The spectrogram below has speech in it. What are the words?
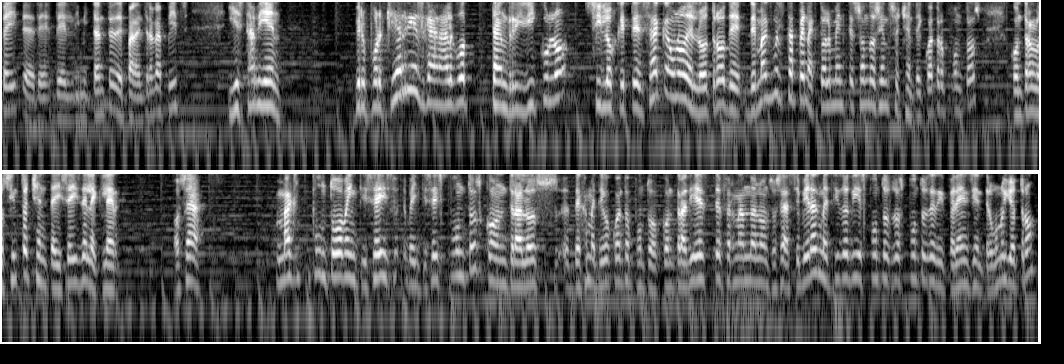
del limitante de, para entrar a pits, y está bien, pero ¿por qué arriesgar algo tan ridículo si lo que te saca uno del otro, de, Max Verstappen actualmente son 284 puntos contra los 186 de Leclerc? O sea, Max puntuó 26, 26 puntos contra los, déjame te digo cuánto puntuó, contra 10 de Fernando Alonso. O sea, si hubieras metido 10 puntos, 2 puntos de diferencia entre uno y otro,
